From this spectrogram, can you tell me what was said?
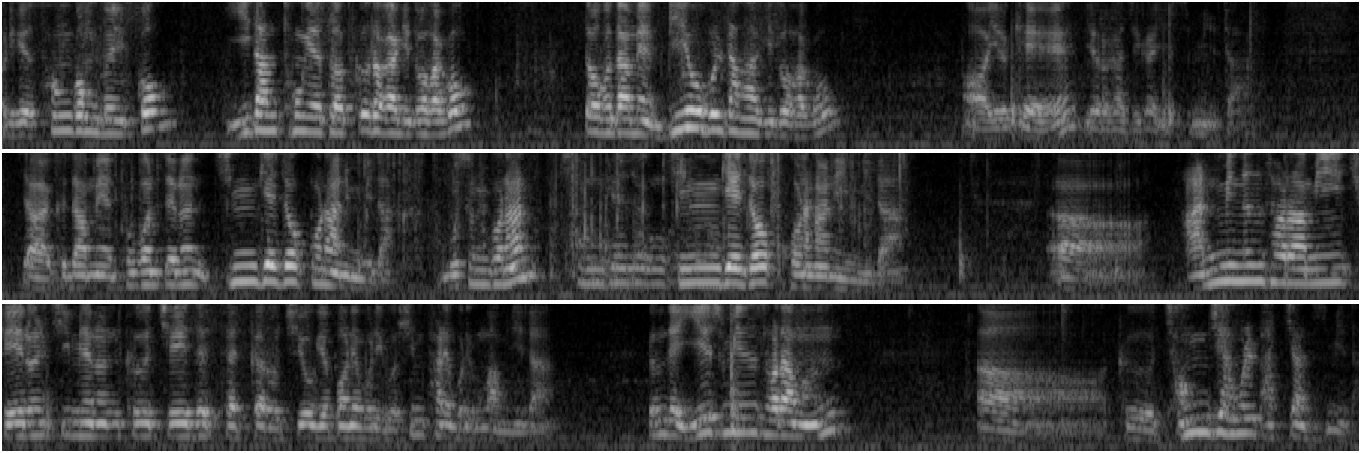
이렇게 성공도 있고 이단 통해서 끌어가기도 하고 또 그 다음에 미혹을 당하기도 하고 어, 이렇게 여러 가지가 있습니다. 자, 그 다음에 두 번째는 징계적 고난입니다. 무슨 고난? 징계적 징계적 고난입니다. 어, 안 믿는 사람이 죄를 지면은 그 죄의 대- 대가로 지옥에 보내버리고 심판해버리고 맙니다. 그런데 예수 믿는 사람은 어, 그 정죄함을 받지 않습니다.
